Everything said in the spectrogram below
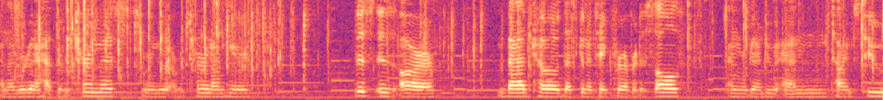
and then we're going to have to return this. So we're going to do a return on here. This is our bad code that's going to take forever to solve and we're going to do n times 2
